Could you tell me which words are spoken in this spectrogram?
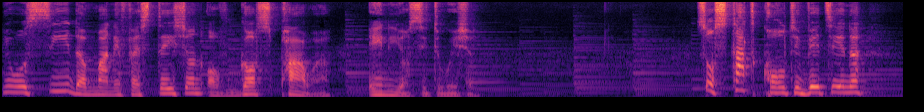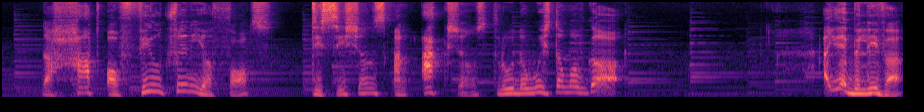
you will see the manifestation of God's power in your situation. So start cultivating the heart of filtering your thoughts, decisions, and actions through the wisdom of God. Are you a believer?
